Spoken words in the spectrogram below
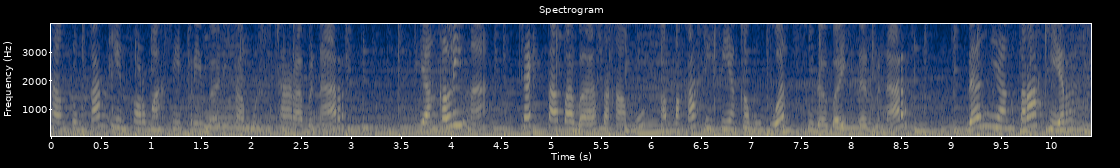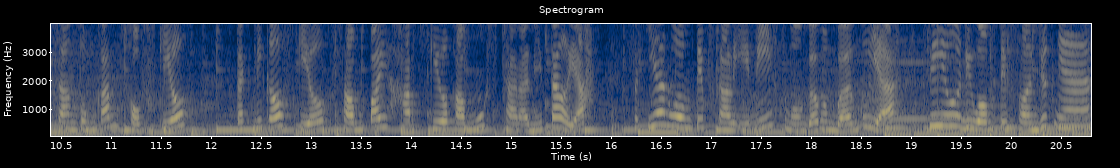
cantumkan informasi pribadi kamu secara benar. Yang kelima, cek tata bahasa kamu, apakah CV yang kamu buat sudah baik dan benar. Dan yang terakhir, cantumkan soft skill, technical skill, sampai hard skill kamu secara detail ya. Sekian WOM Tips kali ini, semoga membantu ya. See you di WOM Tips selanjutnya.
